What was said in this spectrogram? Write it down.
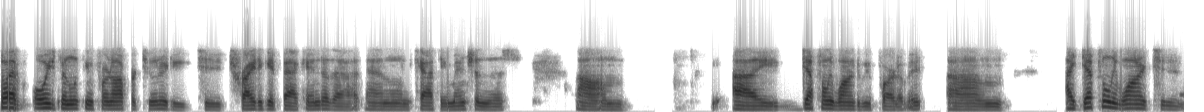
so I've always been looking for an opportunity to try to get back into that. And when Kathy mentioned this, um, I definitely wanted to be part of it. Um, I definitely wanted to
